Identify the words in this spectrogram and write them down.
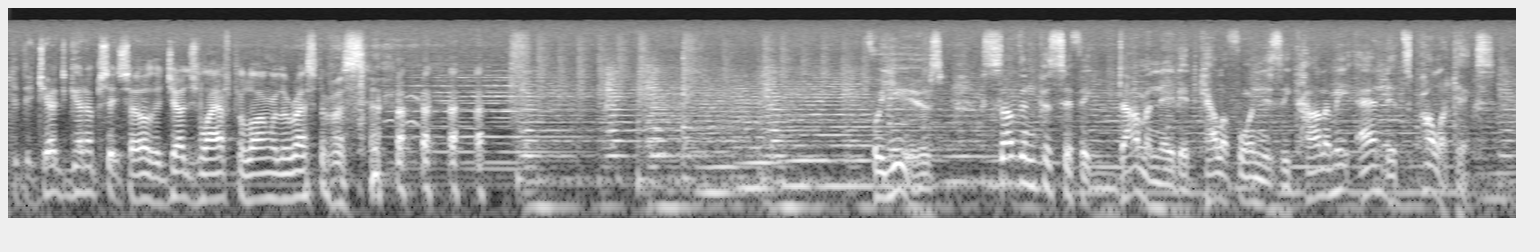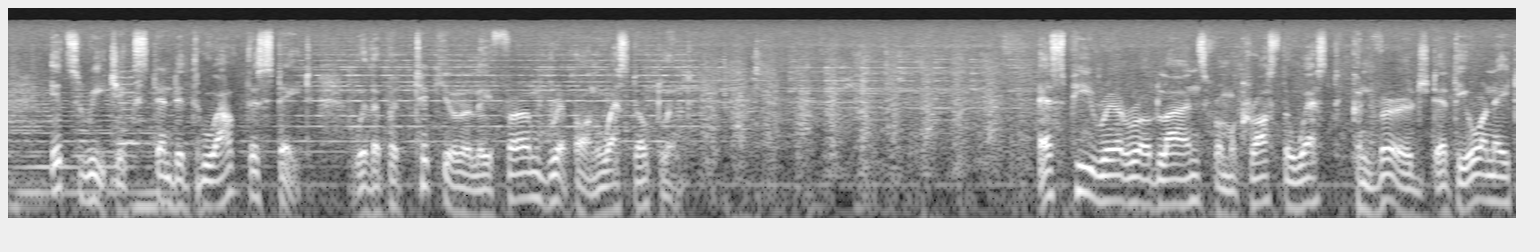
Did the judge get upset? Said, oh, the judge laughed along with the rest of us. For years, Southern Pacific dominated California's economy and its politics. Its reach extended throughout the state with a particularly firm grip on West Oakland. SP railroad lines from across the west converged at the ornate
